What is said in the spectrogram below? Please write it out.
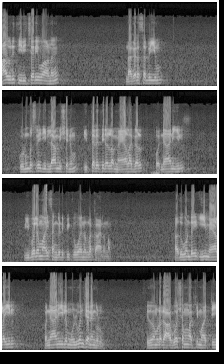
ആ ഒരു തിരിച്ചറിവാണ് നഗരസഭയും കുടുംബശ്രീ ജില്ലാ മിഷനും ഇത്തരത്തിലുള്ള മേളകൾ പൊന്നാനിയിൽ വിപുലമായി സംഘടിപ്പിക്കുവാനുള്ള കാരണം. അതുകൊണ്ട് ഈ മേളയിൽ പൊന്നാനിയിലെ മുഴുവൻ ജനങ്ങളും ഇത് നമ്മളൊരു ആഘോഷമാക്കി മാറ്റി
